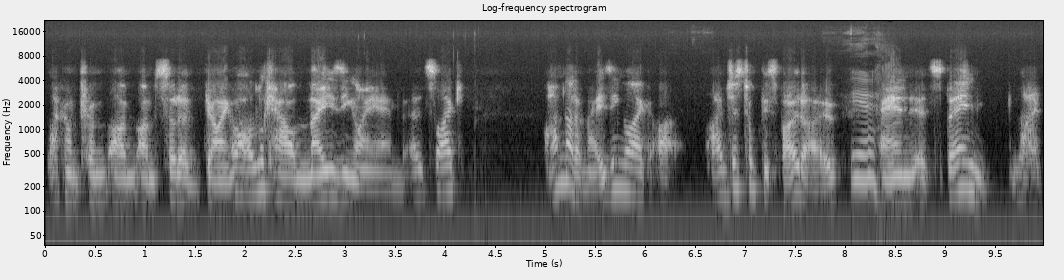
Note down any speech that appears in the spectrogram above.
like I'm prom- I'm, I'm sort of going, oh look how amazing I am. It's like I'm not amazing. Like I, I just took this photo yeah, and it's been like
